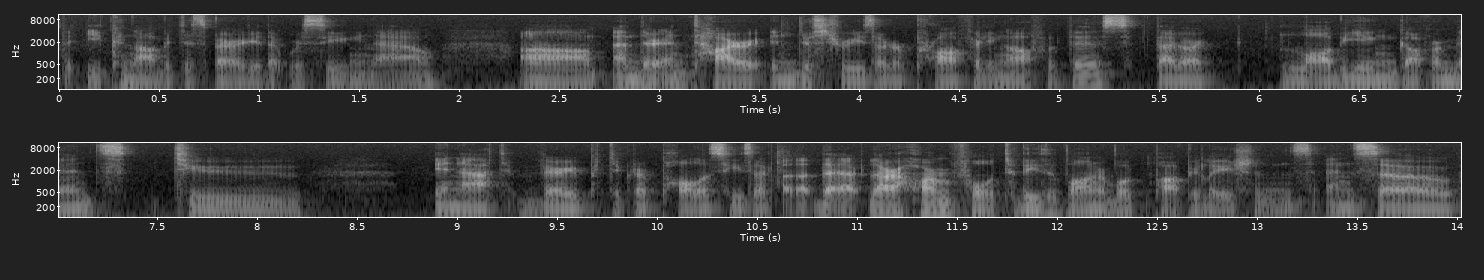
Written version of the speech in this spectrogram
the economic disparity that we're seeing now. Um, and there are entire industries that are profiting off of this that are lobbying governments to enact very particular policies that, that, that are harmful to these vulnerable populations. And so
